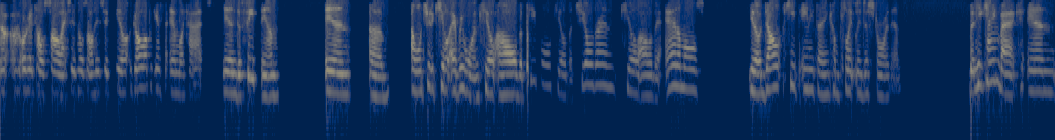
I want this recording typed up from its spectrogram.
uh, or had told Saul actually he told Saul he said you know go up against the Amalekites and defeat them and um I want you to kill everyone. Kill all the people, kill the children, kill all of the animals. You know, don't keep anything, completely destroy them. But he came back and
